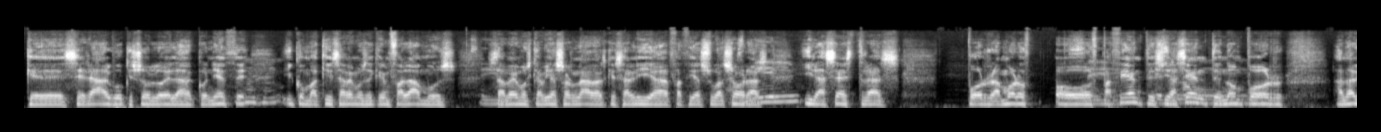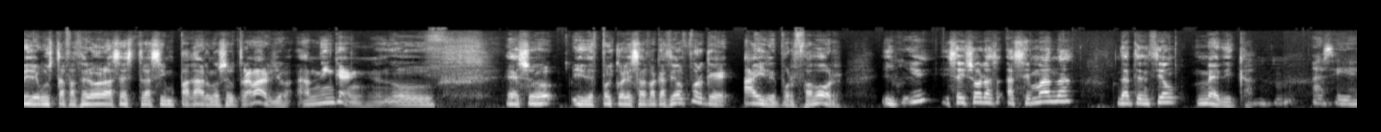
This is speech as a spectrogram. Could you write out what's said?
que será algo que solo ela coñece uh -huh. e como aquí sabemos de quen falamos sí. sabemos que había xornadas que salía facía as súas horas e las extras por amor aos, aos sí, pacientes e a xente, non, non por a nadie lle gusta facer horas extras sin pagar no seu traballo, a ninguén. No, eso e despois con esas vacacións porque aire, por favor. E, e, e seis horas a semana da atención médica. Uh -huh. Así é.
